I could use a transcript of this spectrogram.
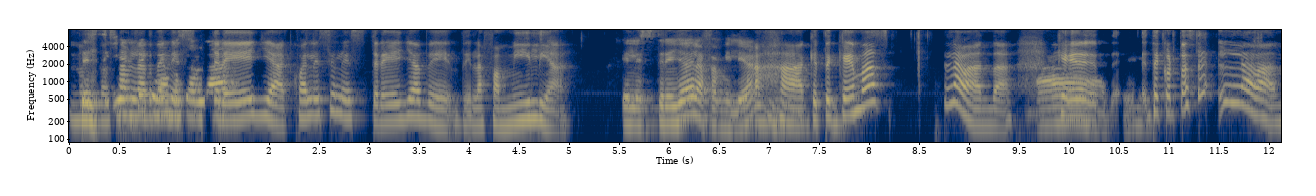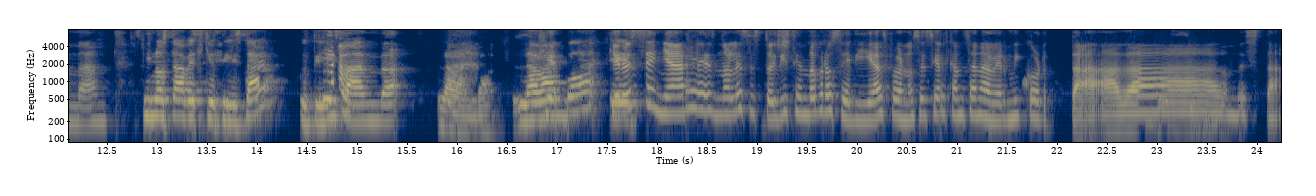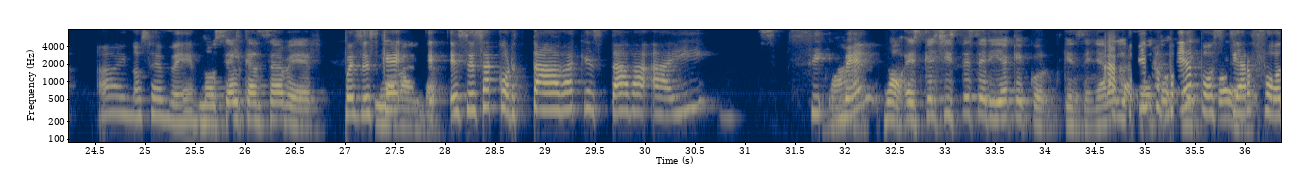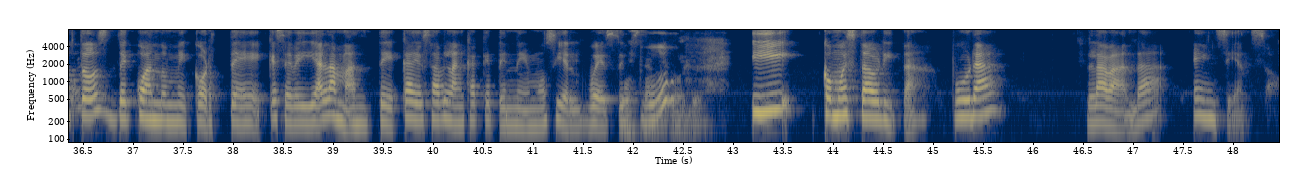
Nos Del vas a hablar de la hablar- estrella. ¿Cuál es la estrella de, de la familia? El estrella de la familia. Ajá, que te quemas, lavanda. Ah, que ok. te cortaste, lavanda. Si no sabes qué utilizar, utiliza Lavanda. lavanda. Lavanda Quiero es- enseñarles, no les estoy diciendo groserías, pero no sé si alcanzan a ver mi cortada. ¿Dónde está? Ay, no se ve. no se alcanza a ver. Pues es que es esa cortada que estaba ahí. Sí, Wow. ¿ven? No, es que el chiste sería que, con- que enseñaras la Voy a, foto. voy a postear cómo. fotos de cuando me corté, que se veía la manteca esa blanca que tenemos y el hueso. y bien. Y cómo está ahorita, pura lavanda e incienso.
